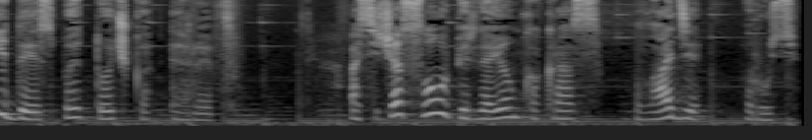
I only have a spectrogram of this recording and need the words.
idsp.rf. А сейчас слово передаем как раз Ладе Русь.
